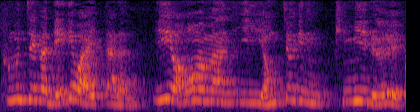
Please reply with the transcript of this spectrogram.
그 문제가 내게 와 있다는 이 어마어마한 이 영적인 비밀을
